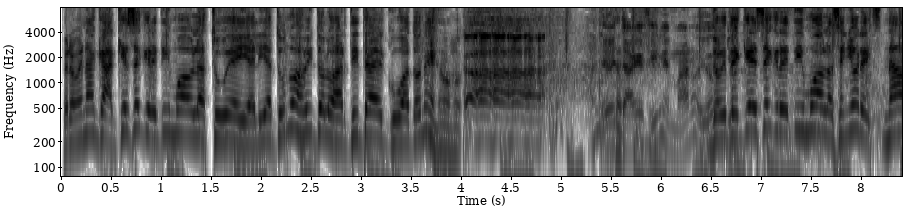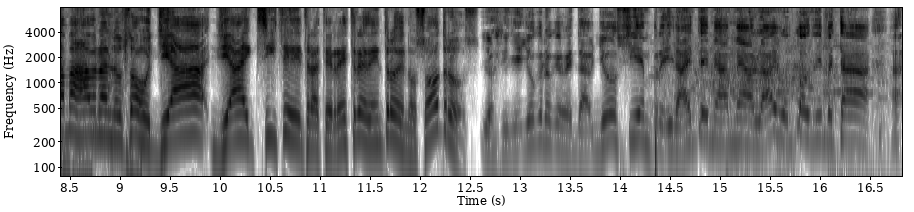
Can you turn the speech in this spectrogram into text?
Pero ven acá, ¿qué secretismo hablas tú, eh, Alía? ¿Tú no has visto los artistas del cubatonejo? De verdad que sí, mi hermano. Yo, ¿De, yo- de qué secretismo habla, señores? Nada más abran los ojos. Ya, ya existe extraterrestre dentro de nosotros. Yo sí que yo creo que es verdad. Yo siempre, y la gente me ha, me ha hablado, y Bonco siempre está, ah,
